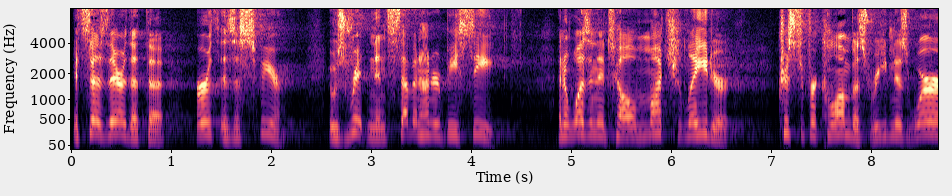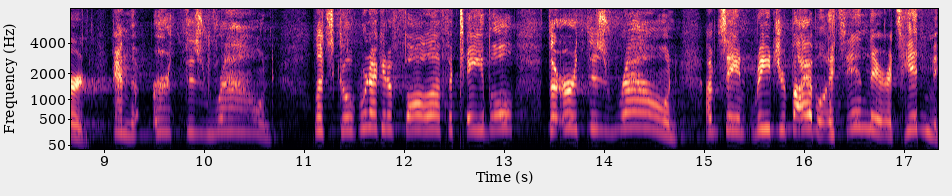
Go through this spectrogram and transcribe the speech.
It says there that the earth is a sphere. It was written in 700 BC, and it wasn't until much later, Christopher Columbus reading his word, man, the earth is round. Let's go. We're not going to fall off a table. The earth is round. I'm saying, read your Bible. It's in there, it's hidden.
